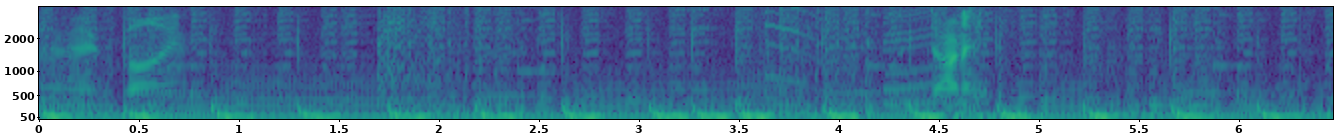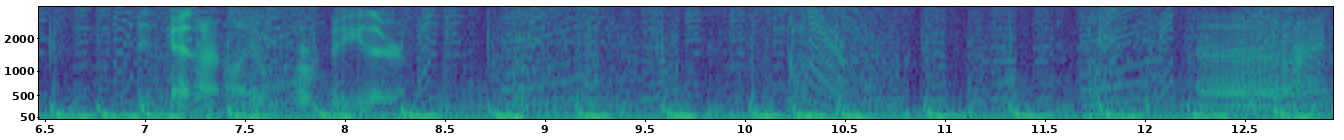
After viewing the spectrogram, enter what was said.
Alright, fine. Darn it. Guys aren't really worth it either. Alright.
